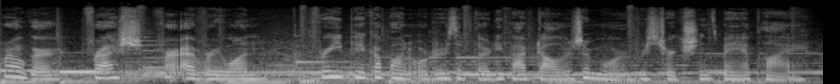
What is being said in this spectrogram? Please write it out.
Kroger, fresh for everyone. Free pickup on orders of $35 or more. Restrictions may apply.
